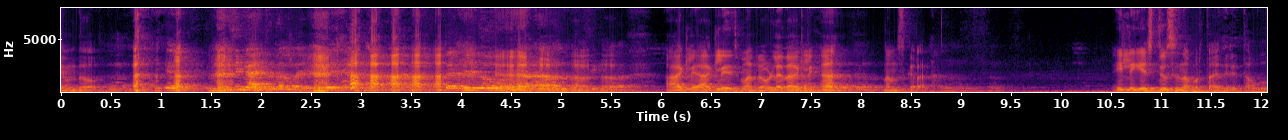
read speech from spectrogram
ನಿಮ್ಮದು ಆಗ್ಲಿ ಆಗ್ಲಿ ಯಜಮಾನ್ರೆ ಒಳ್ಳೇದಾಗಲಿ ಹಾಂ? ನಮಸ್ಕಾರ. ಇಲ್ಲಿಗೆ ಎಷ್ಟು ದಿವಸದಿಂದ ಬರ್ತಾ ಇದ್ದೀರಿ ತಾವು?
